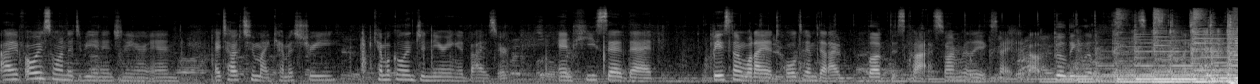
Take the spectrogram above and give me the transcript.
I've always wanted to be an engineer, and I talked to my chemistry, chemical engineering advisor, and he said that based on what I had told him, that I'd love this class. So I'm really excited about building little things and stuff like that.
